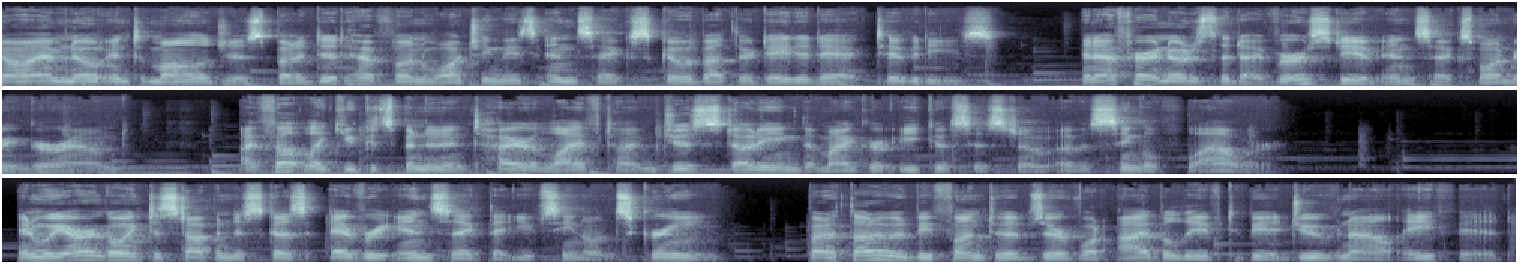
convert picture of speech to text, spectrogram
Now, I am no entomologist, but I did have fun watching these insects go about their day to day activities, and after I noticed the diversity of insects wandering around, I felt like you could spend an entire lifetime just studying the microecosystem of a single flower. And we aren't going to stop and discuss every insect that you've seen on screen, but I thought it would be fun to observe what I believe to be a juvenile aphid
